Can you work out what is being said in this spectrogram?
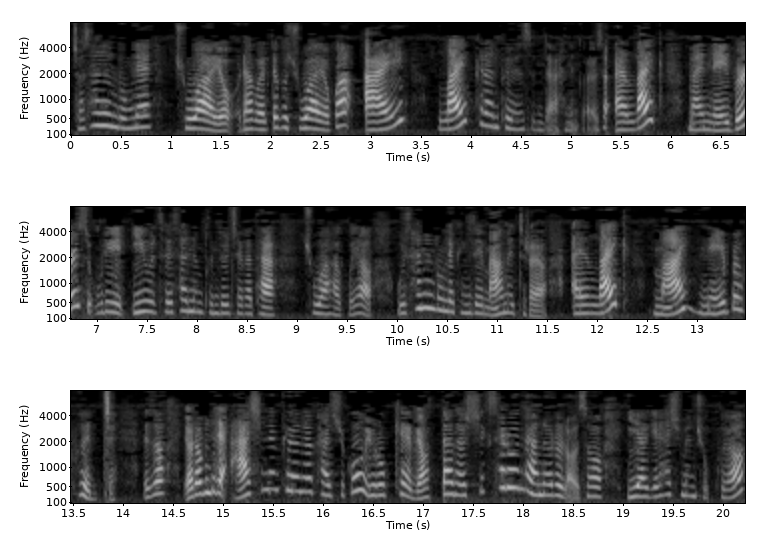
저 사는 동네 좋아요 라고 할 때 그 좋아요가 I like 라는 표현 쓴다 하는 거예요. 그래서 I like my neighbors. 우리 이웃에 사는 분들 제가 다 좋아하고요. 우리 사는 동네 굉장히 마음에 들어요. I like my neighborhood. 그래서 여러분들이 아시는 표현을 가지고 이렇게 몇 단어씩 새로운 단어를 넣어서 이야기를 하시면 좋고요.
